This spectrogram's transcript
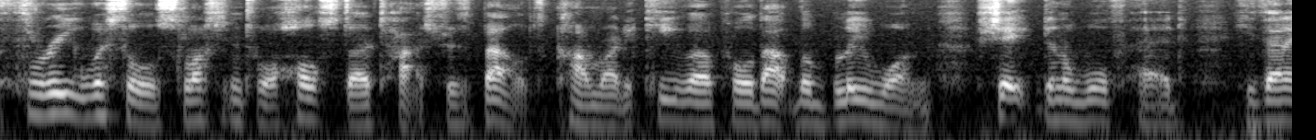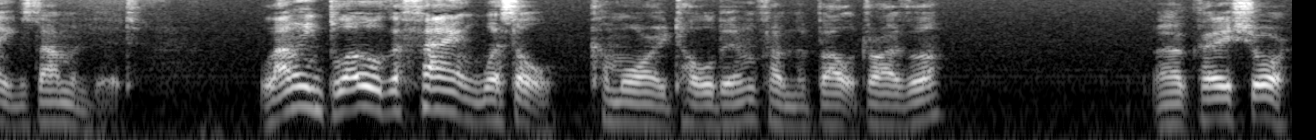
three whistles slot into a holster attached to his belt. Kamen Rider Kiva pulled out the blue one, shaped in a wolf head. He then examined it. Let me blow the fang whistle, Komori told him from the belt driver. Okay, sure.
